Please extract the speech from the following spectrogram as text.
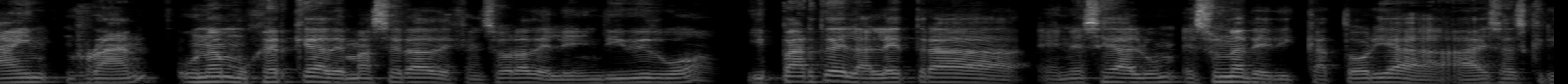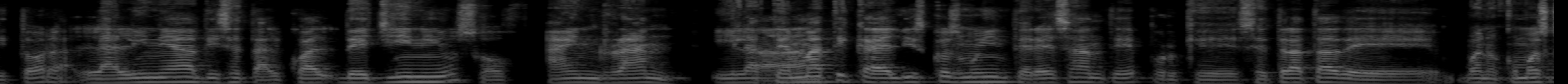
Ayn Rand, una mujer que además era defensora del individuo y parte de la letra en ese álbum es una dedicatoria a, esa escritora. La línea dice tal cual, The Genius of Ayn Rand. Y la Ah. temática del disco es muy interesante porque se trata de, bueno, como es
